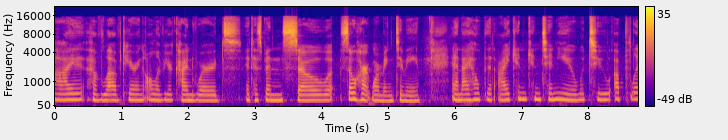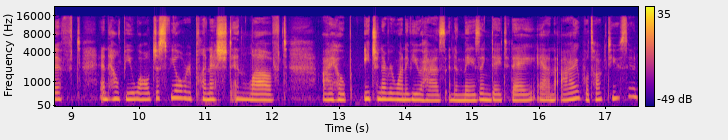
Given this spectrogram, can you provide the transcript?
I have loved hearing all of your kind words. It has been so, so heartwarming to me. And I hope that I can continue to uplift and help you all just feel replenished and loved. I hope each and every one of you has an amazing day today, and I will talk to you soon.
